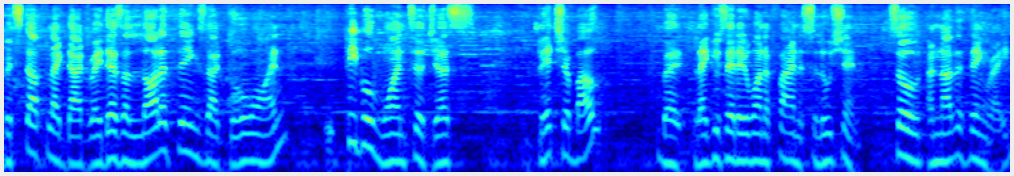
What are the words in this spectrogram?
with stuff like that, right? There's a lot of things that go on. People want to just bitch about, but like you said, they want to find a solution. So another thing, right?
